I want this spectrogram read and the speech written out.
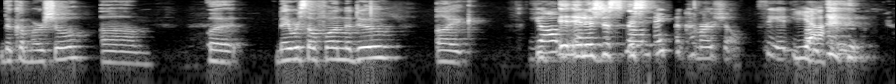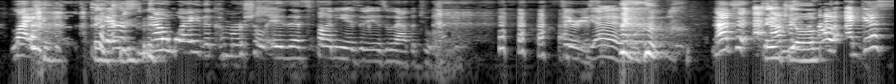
the commercial. Um, but they were so fun to do. Like, Y'all And- and it's just- y'all it's- make the commercial. See it? Yeah. Like, there's you. no way the commercial is as funny as it is without the two of you. Seriously. Yes. Not to. I, Thank I'm- y'all. I, I guess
